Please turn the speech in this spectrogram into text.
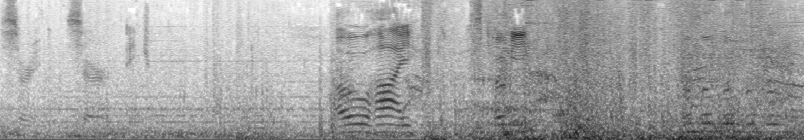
sir, sir, angel. Oh, hi. It's Tony. Boom, boom, boom, boom, boom.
